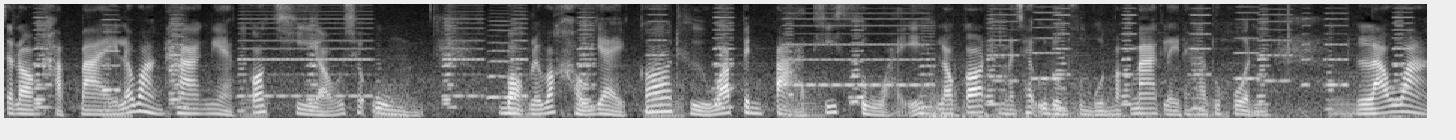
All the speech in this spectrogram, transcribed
จะลองขับไประหว่างทางเนี่ยก็เขียวชอุ่ม บอกเลยว่าเขาใหญ่ก็ถือว่าเป็นป่าที่สวย แล้วก็ธรรมชาติอุดมสมบูรณ์มาก ๆ เลยนะคะทุกคน ระหว่าง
